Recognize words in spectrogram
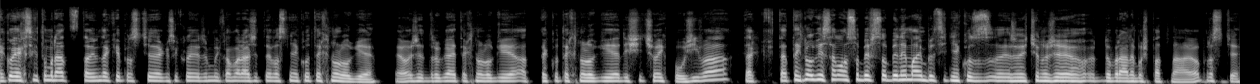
Jako jak se k tomu rád stavím, tak je prostě, jak řekl jeden můj kamarád, že to je vlastně jako technologie, jo? že droga je technologie a jako technologie, když ji člověk používá, tak ta technologie sama o sobě v sobě nemá implicitně jako řečeno, že je dobrá nebo špatná, jo, prostě.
